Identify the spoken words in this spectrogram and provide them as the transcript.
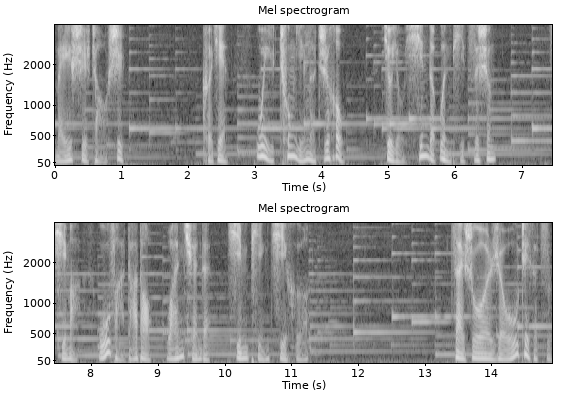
没事找事，可见胃充盈了之后，就有新的问题滋生，起码无法达到完全的心平气和。再说“柔”这个字，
